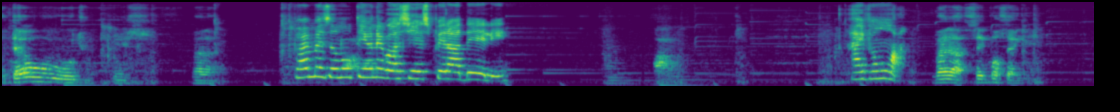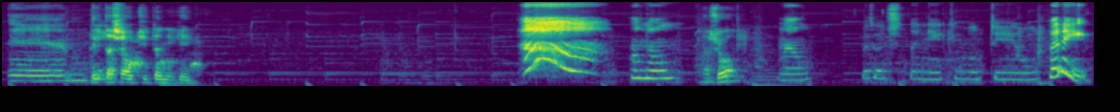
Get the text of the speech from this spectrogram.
Até o último. Isso. Vai lá. Pai, mas eu não tenho negócio de respirar dele. Ai, vamos lá. Vai lá, você consegue. É, Tenta achar o Titanic aí. Oh, não. Achou? Não. Mas o Titanic, meu Deus. Peraí.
